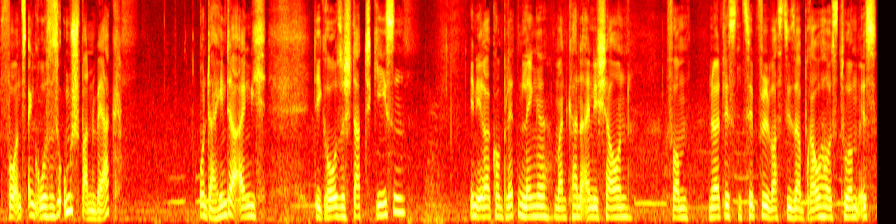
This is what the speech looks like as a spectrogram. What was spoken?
Vor uns ein großes Umspannwerk. Und dahinter eigentlich die große Stadt Gießen in ihrer kompletten Länge. Man kann eigentlich schauen vom nördlichsten Zipfel, was dieser Brauhausturm ist,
